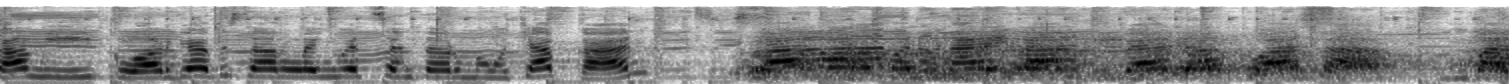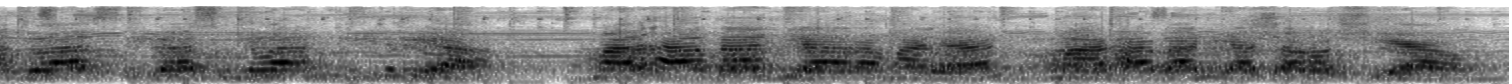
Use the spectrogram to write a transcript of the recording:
Kami, keluarga besar Language Center mengucapkan Selamat menunaikan ibadah puasa 1439 Hijriah. Marhaban ya Ramadan, marhaban ya Syarosyam.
